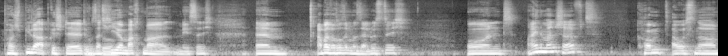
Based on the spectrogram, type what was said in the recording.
ein paar Spieler abgestellt und gesagt, so. hier, macht mal mäßig. Ähm, aber es war trotzdem immer sehr lustig. Und meine Mannschaft kommt aus einer,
